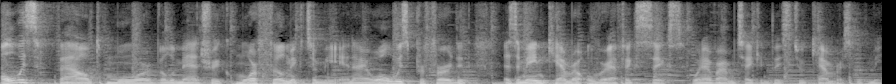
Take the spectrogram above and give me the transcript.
always felt more volumetric, more filmic to me and I always preferred it as a main camera over FX6 whenever I'm taking these two cameras with me.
